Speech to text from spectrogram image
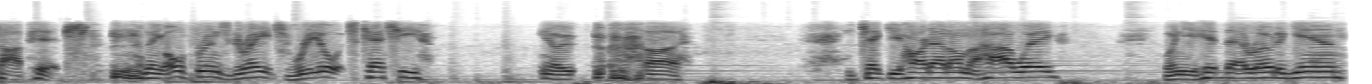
top hits. I think Old Friend's great. It's real. It's catchy. You know, uh, you take your heart out on the highway. When you hit that road again,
